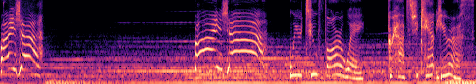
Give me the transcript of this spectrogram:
Baizhi! Baizhi! We're too far away. Perhaps she can't hear us.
